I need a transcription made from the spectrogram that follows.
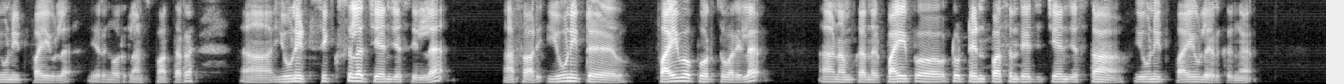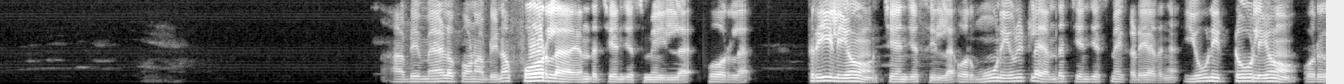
யூனிட் ஃபைவ்ல இருங்க ஒரு கிளான்ஸ் பார்த்துறேன் யூனிட் சிக்ஸில் சேஞ்சஸ் இல்லை. சாரி யூனிட் ஃபைவை பொறுத்தவரையில் நமக்கு அந்த five to ten percentage changes தான் யூனிட் ஃபைவ்ல இருக்குங்க. அப்படியே மேலே போனோம் அப்படின்னா ஃபோரில் எந்த சேஞ்சஸுமே இல்லை ஃபோரில் த்ரீலேயும் சேஞ்சஸ் இல்லை. ஒரு மூணு யூனிட்டில் எந்த சேஞ்சஸுமே கிடையாதுங்க. யூனிட் டூலேயும் ஒரு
